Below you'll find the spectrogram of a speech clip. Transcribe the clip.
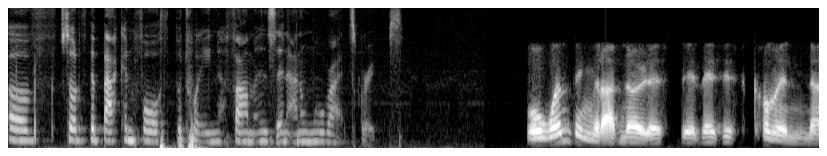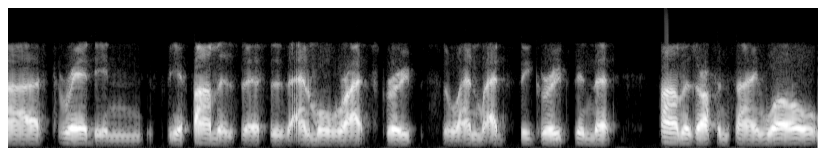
of sort of the back and forth between farmers and animal rights groups? Well, one thing that I've noticed, there's this common uh, thread in you know, farmers versus animal rights groups or animal advocacy groups in that farmers are often saying, well,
